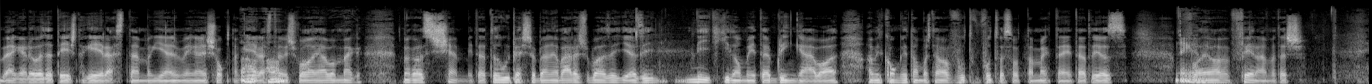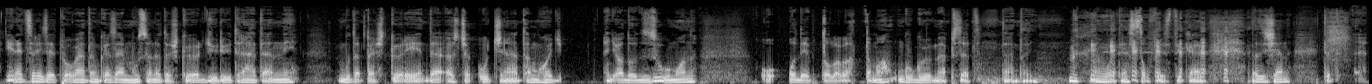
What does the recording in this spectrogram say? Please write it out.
megerőltetésnek éreztem, meg ilyen még soknak Aha. éreztem, és valójában meg, meg az semmi. Tehát az Újpestre benne a városban az egy, az egy négy kilométer bringával, amit konkrétan most már fut, futva szoktam megtenni, tehát hogy az Igen. valójában félelmetes. Én egyszer ezért próbáltam ki az M25-ös körgyűrűt rátenni Budapest köré, de azt csak úgy csináltam, hogy egy adott zoomon odébb tologattam a Google Maps-et, tehát hogy nem volt ilyen szofisztikált. Az is ilyen, tehát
